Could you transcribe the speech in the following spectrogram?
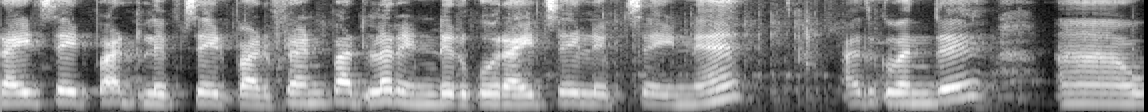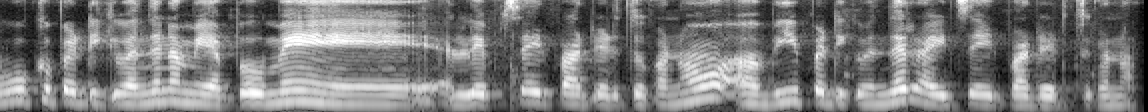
right side part left side part front பார்ட்டில் ரெண்டு இருக்கும். ரைட் சைடு லெஃப்ட் சைடுன்னு அதுக்கு வந்து ஊக்குப்பட்டிக்கு வந்து நம்ம எப்போவுமே லெஃப்ட் சைட் பார்ட் எடுத்துக்கணும். வீப்பட்டிக்கு வந்து ரைட் சைட் பார்ட் எடுத்துக்கணும்.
